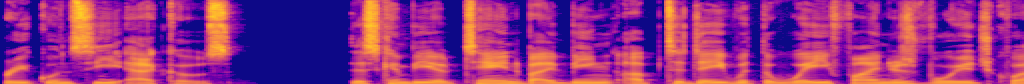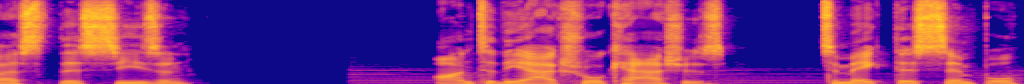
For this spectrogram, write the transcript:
Frequency Echoes. This can be obtained by being up to date with the Wayfinder's Voyage quest this season. On to the actual caches. To make this simple,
